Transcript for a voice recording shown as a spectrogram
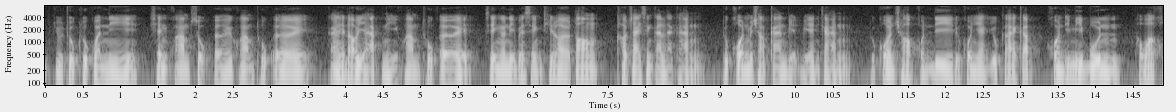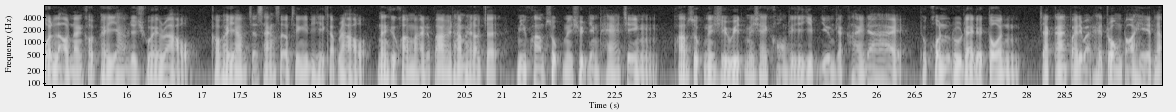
ๆ อยู่ทุกๆวันนี้ เช่นความสุขเอ่ยความทุกข์เอ่ยการที่เราอยากหนีความทุกข์เอ่ยสิ่งเหล่านี้เป็นสิ่งที่เราจะต้องเข้าใจซึ่งกันและกัน ทุกคนไม่ชอบการเบียดเบียนกัน ทุกคนชอบคนดี ทุกคนอยากอยู่ใกล้กับคนที่มีบุญ เพราะว่าคนเหล่านั้นเขาพยายามจะช่วยเรา เขาพยายามจะสร้างเสริมสิ่งที่ดีให้กับเรา นั่นคือความหมายหรือเปล่าที่ทำให้เราจะมีความสุขในชีวิตอย่างแท้จริง ความสุขในชีวิตไม่ใช่ของที่จะหยิบยืมจากใครได้ ทุกคนรู้ได้ด้วยตน จากการปฏิบัติให้ตรงต่อเหตุและ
